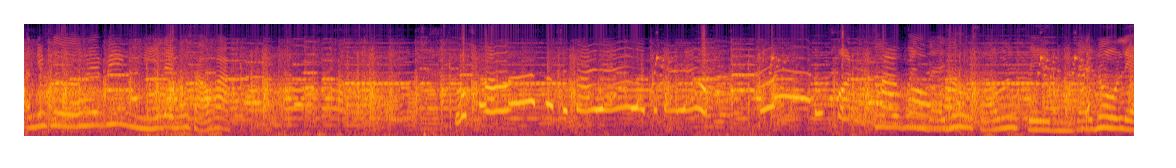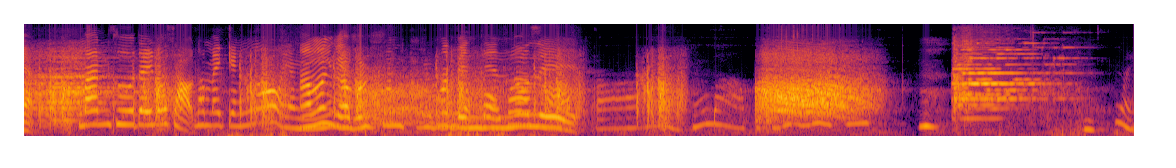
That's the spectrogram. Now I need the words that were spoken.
อันนี้คือให้วิ่งหนีไดโนเสาร์ค่ะทุกคนเราจะตายแล้วเราจะตายแล้วทุกคนถ้าเป็นไดโนเสาร์มันเป็นไดโนเลยอะ มันคือไดโนเสาร์ทำไมแกงโง่อย่างอะมันกับมันมันเป็นไดโนเลยบ้าห่วย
